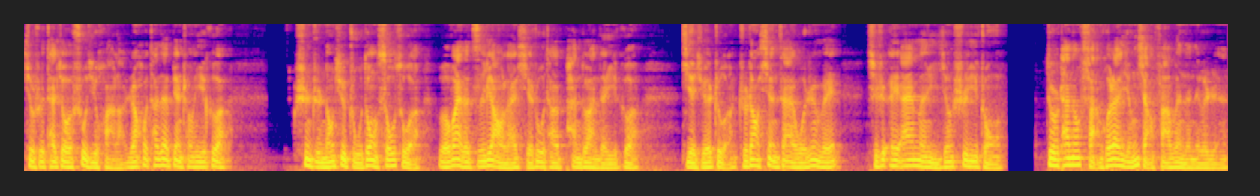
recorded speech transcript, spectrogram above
就是它就数据化了，然后它再变成一个。甚至能去主动搜索额外的资料来协助他判断的一个解决者，直到现在，我认为其实 AI 们已经是一种，就是它能反过来影响发问的那个人。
